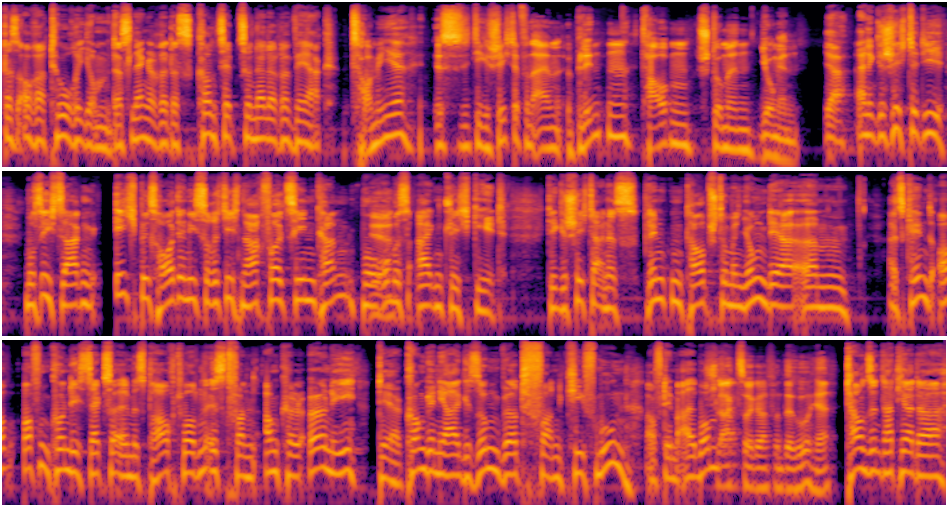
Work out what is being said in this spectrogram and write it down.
Das Oratorium, das längere, das konzeptionellere Werk. Tommy ist die Geschichte von einem blinden, tauben, stummen Jungen. Ja, eine Geschichte, die, muss ich sagen, ich bis heute nicht so richtig nachvollziehen kann, worum Ja. es eigentlich geht. Die Geschichte eines blinden, taubstummen Jungen, der ähm, als Kind offenkundig sexuell missbraucht worden ist von Onkel Ernie, der kongenial gesungen wird von Keith Moon auf dem Album. Schlagzeuger von The Who, ja. Townsend hat ja da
